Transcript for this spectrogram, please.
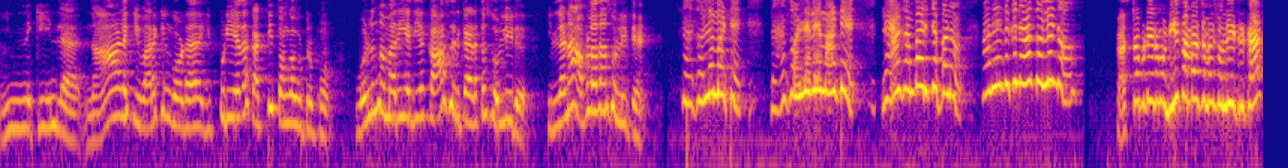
இன்னைக்கு இல்ல நாளைக்கு வரைக்கும் கூட இப்படியே தான் கட்டி தொங்க விட்டுருப்போம். ஒழுங்க மரியாதைய காசு இருக்க இடத்த சொல்லிடு. இல்லனா அவ்வளவுதான் சொல்லிட்டேன். நான் சொல்ல மாட்டேன். நான் சொல்லவே மாட்டேன். நான் சம்பாரிச்ச பணம். அதை எதுக்கு நான் சொல்லணும்? கஷ்டப்பட்டு என்னமோ நீ சம்பாதிச்ச மாதிரி சொல்லிட்டு இருக்க?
